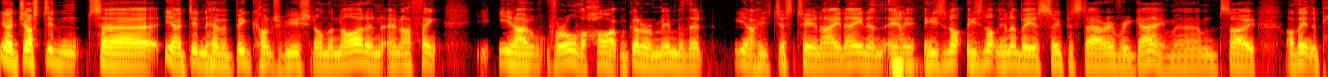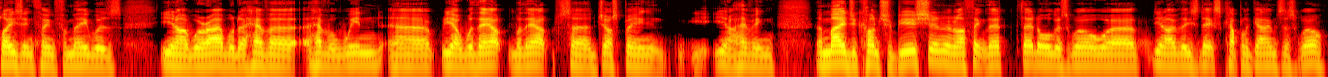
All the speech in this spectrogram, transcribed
you know, Josh didn't uh, you know didn't have a big contribution on the night, and and I think you know for all the hype, we've got to remember that you know he's just turned 18 and, and yep. he's not he's not going to be a superstar every game. Um, so I think the pleasing thing for me was you know we're able to have a have a win uh, you know without without uh, Josh being you know having a major contribution. And I think that that augurs well uh, you know over these next couple of games as well.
